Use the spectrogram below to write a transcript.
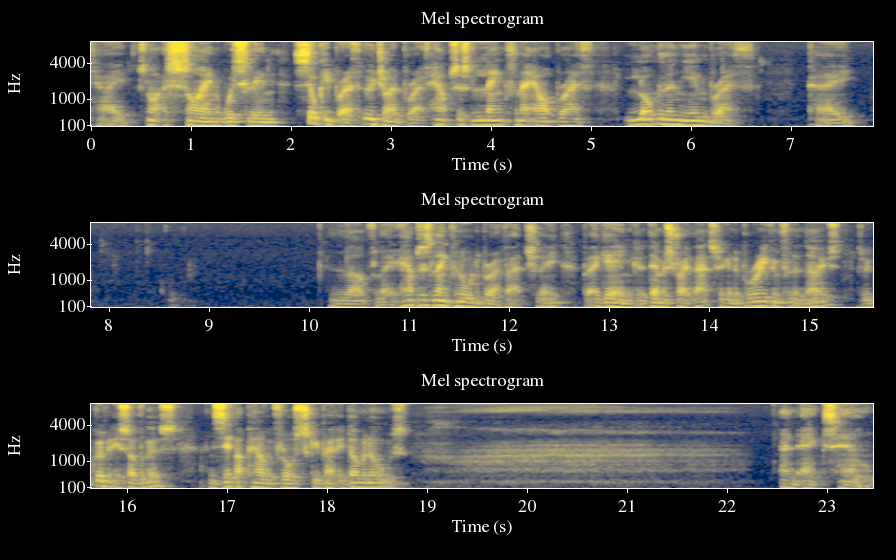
Okay, it's like a sign whistling, silky breath, Ujjayi breath, helps us lengthen the out breath longer than the in breath. Okay, Lovely. It helps us lengthen all the breath actually, but again, you're going to demonstrate that. So we're going to breathe in through the nose as we grip at the esophagus and zip up pelvic floor, scoop out the abdominals. And exhale.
